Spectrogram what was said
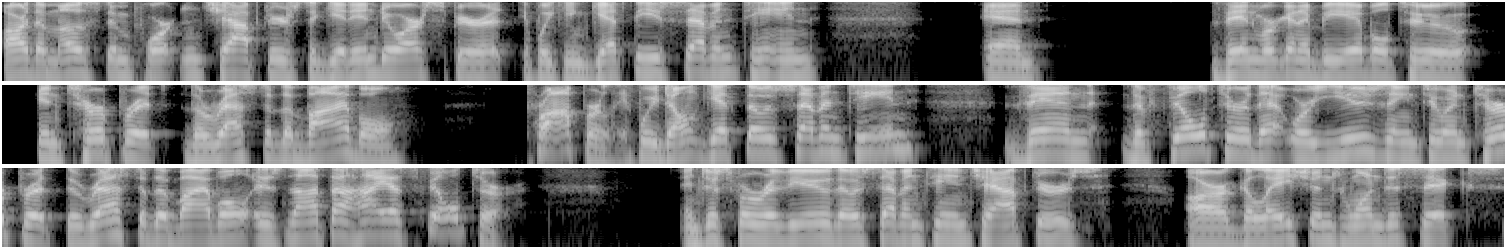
are the most important chapters to get into our spirit. If we can get these 17, and then we're going to be able to interpret the rest of the Bible properly. If we don't get those 17, then the filter that we're using to interpret the rest of the Bible is not the highest filter. And just for review, those 17 chapters are Galatians 1 to 6,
